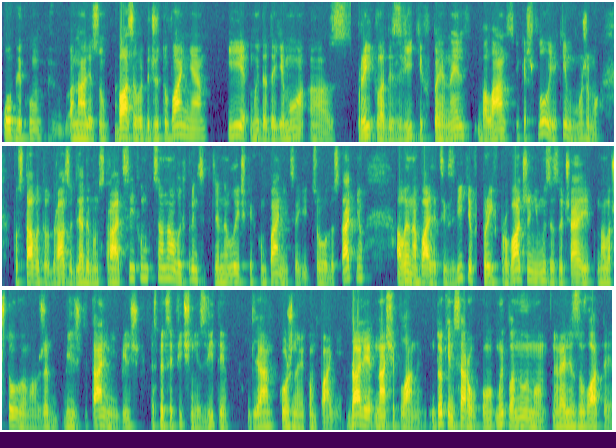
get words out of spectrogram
обліку аналізу, базове бюджетування. І ми додаємо з- приклади звітів PNL, баланс і кешфлоу, які ми можемо поставити одразу для демонстрації функціоналу. І, в принципі, для невеличких компаній це і цього достатньо. Але на базі цих звітів при впровадженні ми зазвичай налаштовуємо вже більш детальні, більш специфічні звіти для кожної компанії. Далі наші плани до кінця року. Ми плануємо реалізувати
